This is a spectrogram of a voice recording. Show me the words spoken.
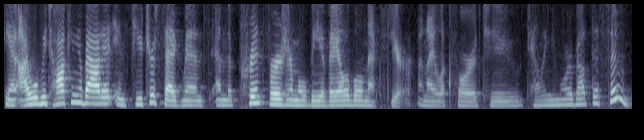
And I will be talking about it in future segments, and the print version will be available next year. And I look forward to telling you more about this soon.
